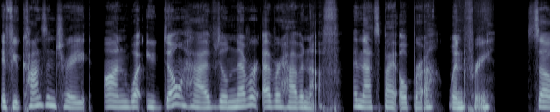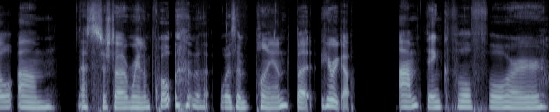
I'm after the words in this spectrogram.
if you concentrate on what you don't have, you'll never ever have enough. And that's by Oprah Winfrey. So, um, that's just a random quote that wasn't planned, but here we go. I'm thankful for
